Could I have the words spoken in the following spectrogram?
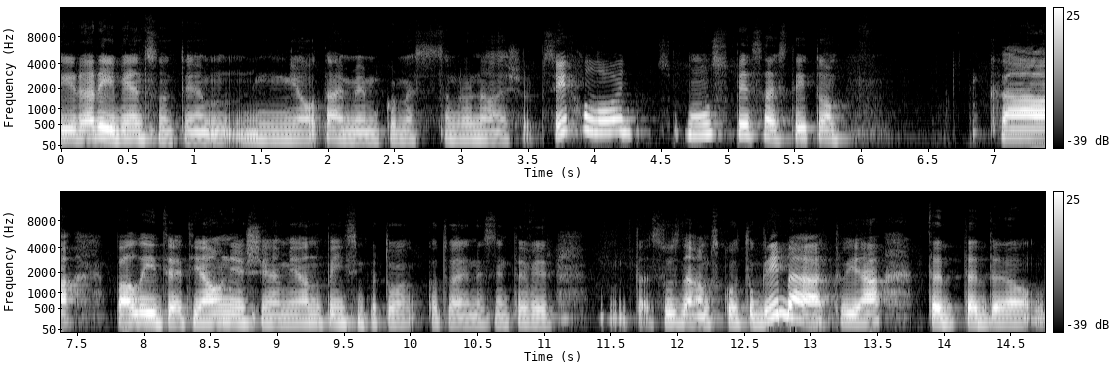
ir arī viens no tiem jautājumiem, kur mēs esam runājuši ar psiholoģiju, mūsu piesaistīto kā palīdzēt jauniešiem, ja nu, piemēram, par to, ka, vai nezinu, tev ir tas uzdevums, ko tu gribētu, ja, tad, tad uh,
